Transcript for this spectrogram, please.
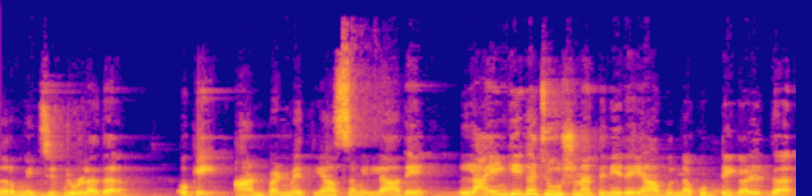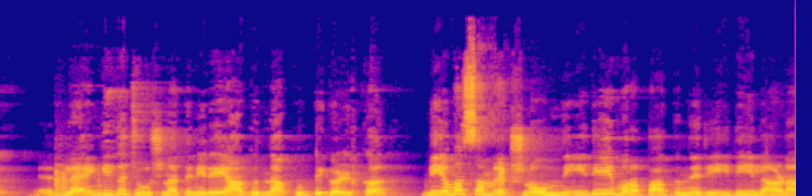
നിർമ്മിച്ചിട്ടുള്ളത്. ഓക്കെ ആൺപെൺ വ്യത്യാസമില്ലാതെ ലൈംഗിക ചൂഷണത്തിനിരയാകുന്ന കുട്ടികൾക്ക് ലൈംഗിക ചൂഷണത്തിനിരയാകുന്ന കുട്ടികൾക്ക് നിയമസംരക്ഷണവും നീതിയും ഉറപ്പാക്കുന്ന രീതിയിലാണ്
